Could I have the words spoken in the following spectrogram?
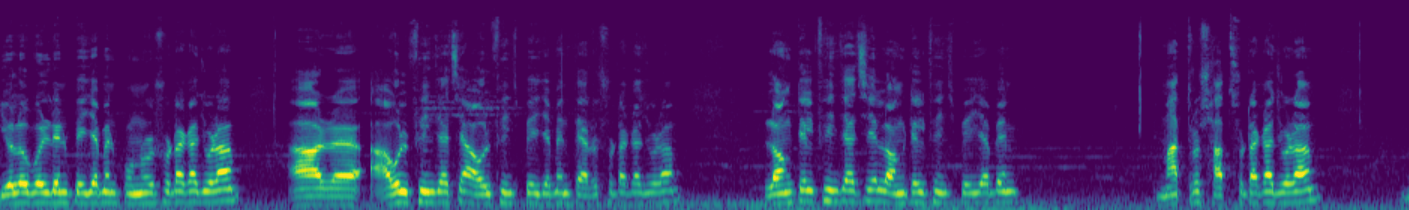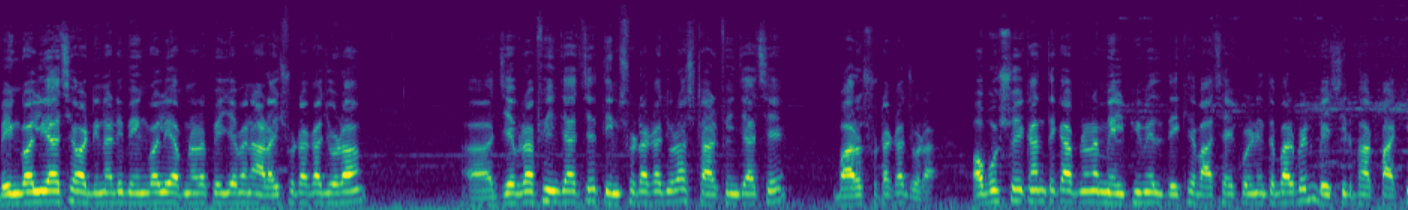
ইয়েলো গোল্ডেন পেয়ে যাবেন পনেরোশো টাকা জোড়া। আর আউল ফিঞ্চ আছে, আউল ফিঞ্চ পেয়ে যাবেন তেরোশো টাকা জোড়া। লং টেল ফিঞ্চ আছে লং টেল ফিঞ্চ পেয়ে যাবেন মাত্র সাতশো টাকা জোড়া। বেঙ্গলি আছে অর্ডিনারি বেঙ্গলি আপনারা পেয়ে যাবেন আড়াইশো টাকা জোড়া। জেব্রা ফিঞ্চ আছে, তিনশো টাকা জোড়া। স্টার ফিঞ্চ আছে, বারোশো টাকা জোড়া। অবশ্যই এখান থেকে আপনারা মেল ফিমেল দেখে বাছাই করে নিতে পারবেন। বেশিরভাগ পাখি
